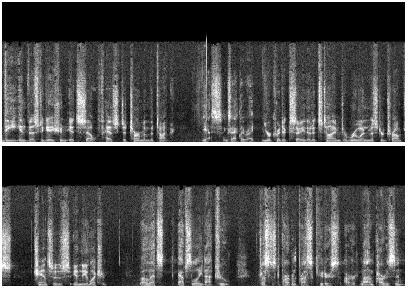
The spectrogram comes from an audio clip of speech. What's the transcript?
The investigation itself has determined the timing. Yes, exactly right. Your critics say that it's time to ruin Mr. Trump's chances in the election. Well, that's absolutely not true. Justice Department prosecutors are nonpartisan.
